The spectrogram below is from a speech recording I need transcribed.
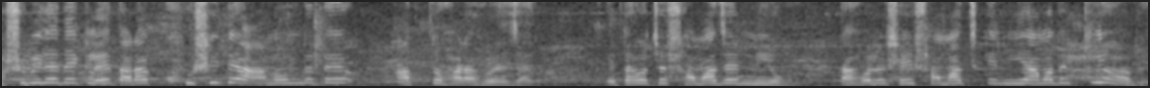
অসুবিধা দেখলে তারা খুশিতে, আনন্দেতে আত্মহারা হয়ে যায়। এটা হচ্ছে সমাজের নিয়ম। তাহলে সেই সমাজকে নিয়ে আমাদের কি হবে?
